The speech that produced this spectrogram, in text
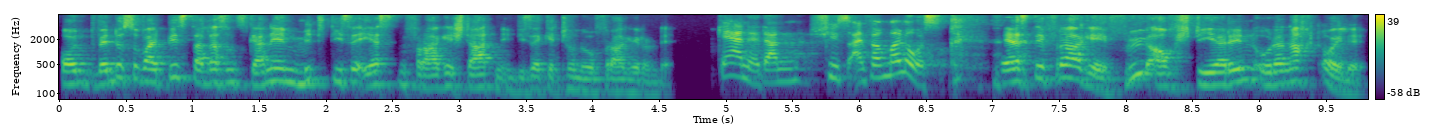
Und wenn du soweit bist, dann lass uns gerne mit dieser ersten Frage starten in dieser Get-to-Know-Fragerunde. Gerne, dann schieß einfach mal los. Erste Frage: Frühaufsteherin oder Nachteule?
